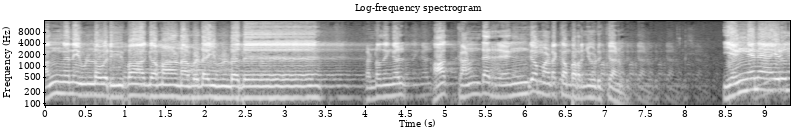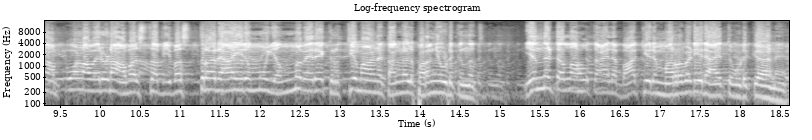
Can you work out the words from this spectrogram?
അങ്ങനെയുള്ള ഒരു വിഭാഗമാണ് അവിടെയുള്ളത്. കണ്ടോ നിങ്ങൾ? ആ കണ്ട രംഗമടക്കം പറഞ്ഞു കൊടുക്കുകയാണ്. എങ്ങനെയായിരുന്നു അപ്പോൾ അവരുടെ അവസ്ഥ? വിവസ്ത്രരായിരുന്നു എന്ന് വരെ കൃത്യമാണ് തങ്ങൾ പറഞ്ഞു കൊടുക്കുന്നത്. എന്നിട്ട് അള്ളാഹു താല ബാക്കി ഒരു മറുപടി ഒരു ആയത്ത് കൊടുക്കുകയാണ്.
